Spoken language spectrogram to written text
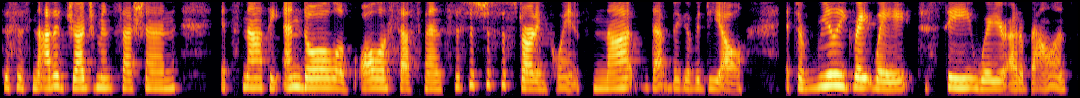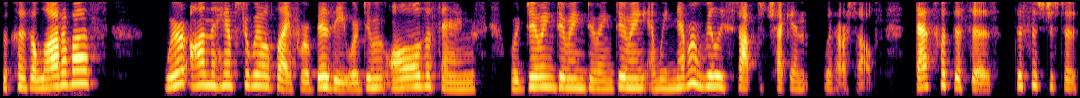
This is not a judgment session. It's not the end all of all assessments. This is just a starting point. It's not that big of a deal. It's a really great way to see where you're out of balance because a lot of us, we're on the hamster wheel of life. We're busy. We're doing all the things. We're doing, doing, doing, doing, and we never really stop to check in with ourselves. That's what this is. This is just a,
